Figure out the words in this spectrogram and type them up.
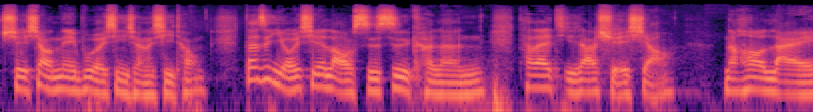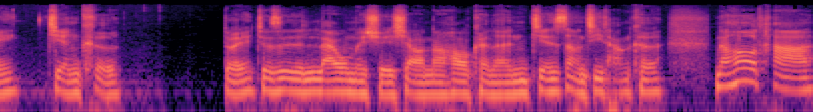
学校内部的信箱系统，但是有一些老师是可能他在其他学校，然后来兼课。对，就是来我们学校，然后可能兼上几堂课，然后他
